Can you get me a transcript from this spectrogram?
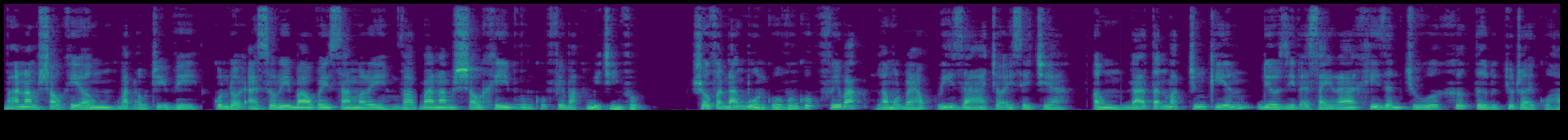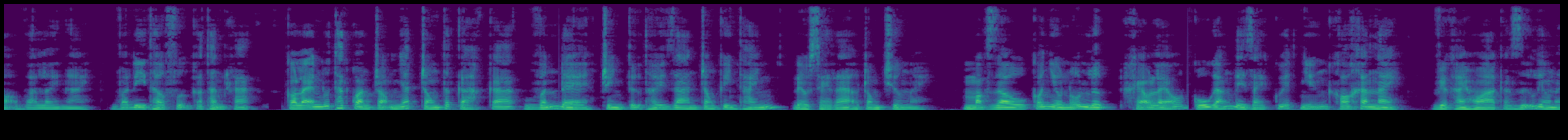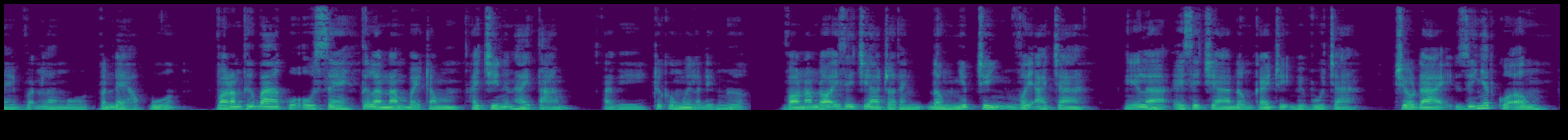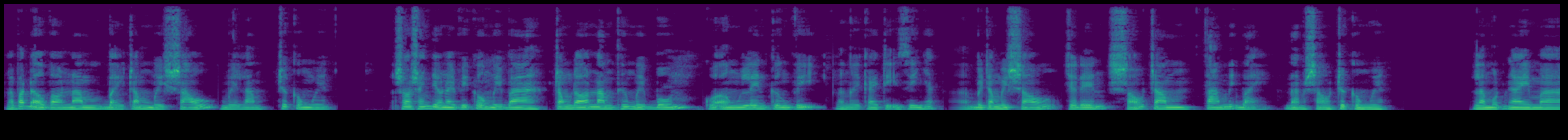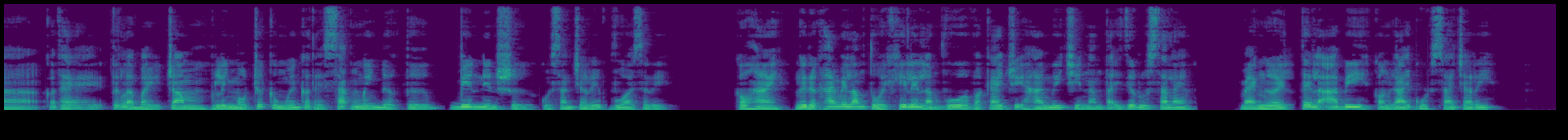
Ba năm sau khi ông bắt đầu trị vì, quân đội Assyri bao vây Samari và ba năm sau khi vương quốc phía Bắc bị chinh phục. Số phận đáng buồn của vương quốc phía Bắc là một bài học quý giá cho Ezechia. Ông đã tận mắt chứng kiến điều gì đã xảy ra khi dân Chúa khước từ Đức Chúa Trời của họ và lời Ngài và đi thờ phượng các thần khác. Có lẽ nút thắt quan trọng nhất trong tất cả các vấn đề trình tự thời gian trong Kinh Thánh đều xảy ra ở trong chương này. Mặc dầu có nhiều nỗ lực khéo léo cố gắng để giải quyết những khó khăn này, việc hài hòa các dữ liệu này vẫn là một vấn đề học búa. Vào năm thứ ba của OC, tức là năm 729 đến 28, tại vì trước công nguyên là đếm ngược. Vào năm đó Ezechia trở thành đồng nhiếp chính với Acha, nghĩa là Ezechia đồng cai trị với vua cha. Triều đại duy nhất của ông là bắt đầu vào năm 716-15 trước công nguyên. So sánh điều này với câu 13, trong đó năm thứ 14 của ông lên cương vị là người cai trị duy nhất, ờ, 716 cho đến 687, đám 6 trước công nguyên. Là một ngày mà có thể, tức là 701 trước công nguyên có thể xác minh được từ biên niên sử của Sancherib vua Assyri. Câu 2. Người được 25 tuổi khi lên làm vua và cai trị 29 năm tại Jerusalem. Mẹ người tên là Abi, con gái của Sachari.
